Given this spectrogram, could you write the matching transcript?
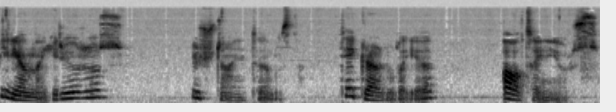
bir yanına giriyoruz. 3 tane tığımızla tekrar dolayıp alta iniyoruz.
